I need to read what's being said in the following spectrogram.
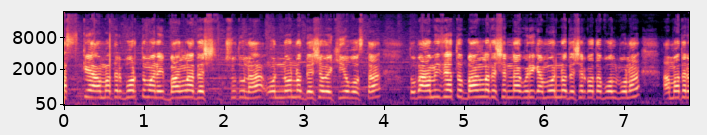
আজকে আমাদের বর্তমানে বাংলাদেশ শুধু না, অন্য অন্য দেশেও একই অবস্থা। তবে আমি যেহেতু বাংলাদেশের নাগরিক, আমি অন্য দেশের কথা বলব না, আমাদের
